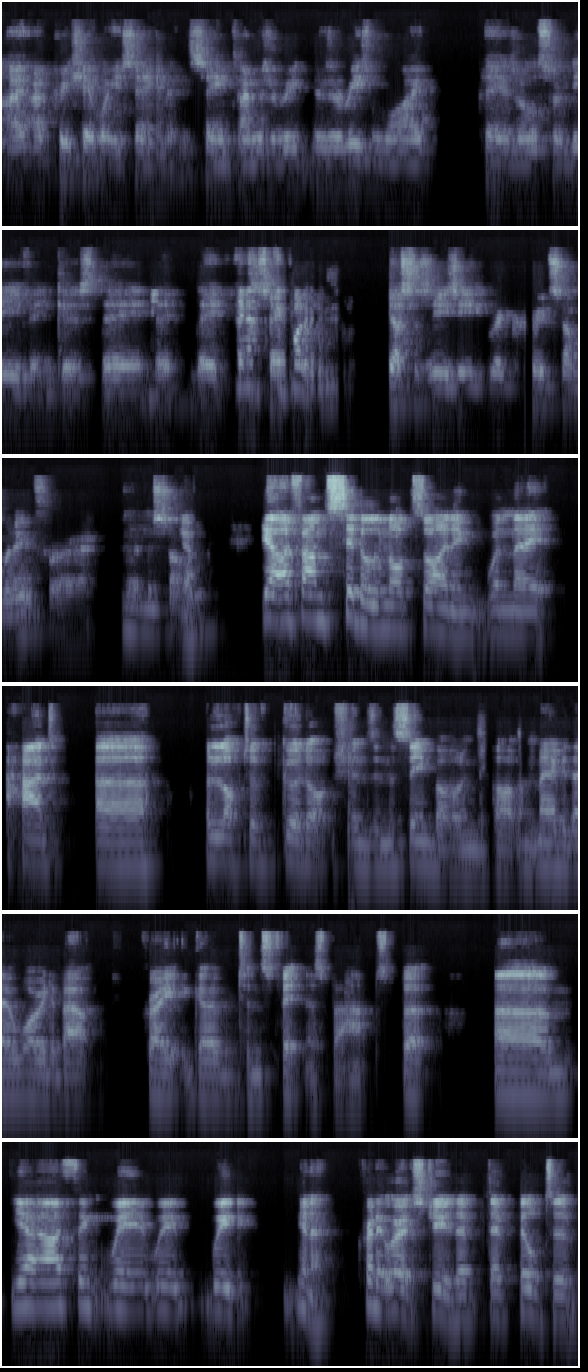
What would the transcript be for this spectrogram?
I, I appreciate what you're saying, but at the same time, there's a re- there's a reason why players are also leaving because they they, they at Yeah, the same point. time just as easy recruit someone in for uh, Mm, the summer. Yeah, I found Siddle an odd signing when they had uh, a lot of good options in the seam bowling department. Maybe they were worried about Craig Overton's fitness, perhaps. But um, yeah, I think we we we you know credit where it's due. They've they've built a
